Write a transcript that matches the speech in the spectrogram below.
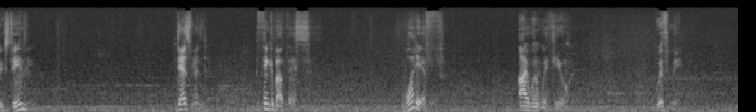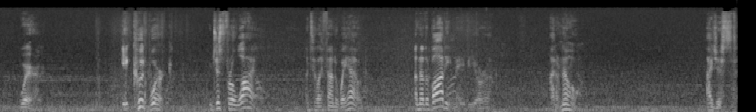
Sixteen? Desmond, think about this. What if I went with you? With me? Where? It could work. Just for a while. Until I found a way out. Another body, maybe, or a. I don't know. I just.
